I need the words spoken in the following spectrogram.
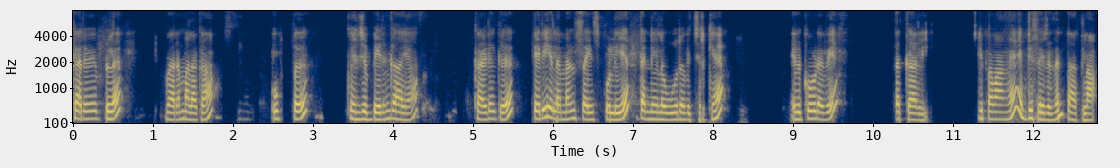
கருவேப்பிலை வரமிளகா உப்பு கொஞ்சம் பெருங்காயம் கடுகு பெரிய லெமன் சைஸ் புளியை தண்ணியில் ஊற வச்சிருக்கேன். இது கூடவே தக்காளி. இப்போ வாங்க எப்படி செய்கிறதுன்னு பார்க்கலாம்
